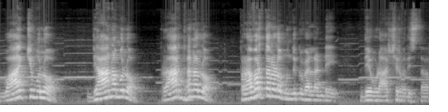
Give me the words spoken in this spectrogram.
వాక్యములో ధ్యానములో ప్రార్థనలో ప్రవర్తనలో ముందుకు వెళ్ళండి. దేవుడు ఆశీర్వదిస్తారు.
